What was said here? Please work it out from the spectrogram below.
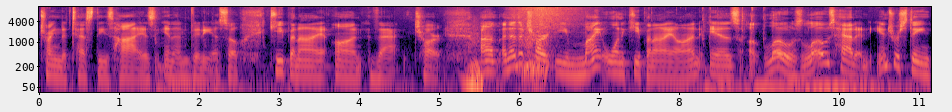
trying to test these highs in NVIDIA. So keep an eye on that chart. Um, another chart you might want to keep an eye on is uh, Lowe's. Lowe's had an interesting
